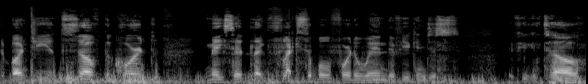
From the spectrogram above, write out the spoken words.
the bungee itself the cord makes it like flexible for the wind if you can just if you can tell.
